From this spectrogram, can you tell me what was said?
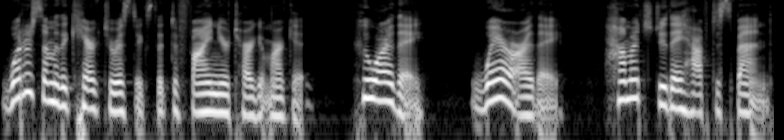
What are some of the characteristics that define your target market? Who are they? Where are they? How much do they have to spend?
